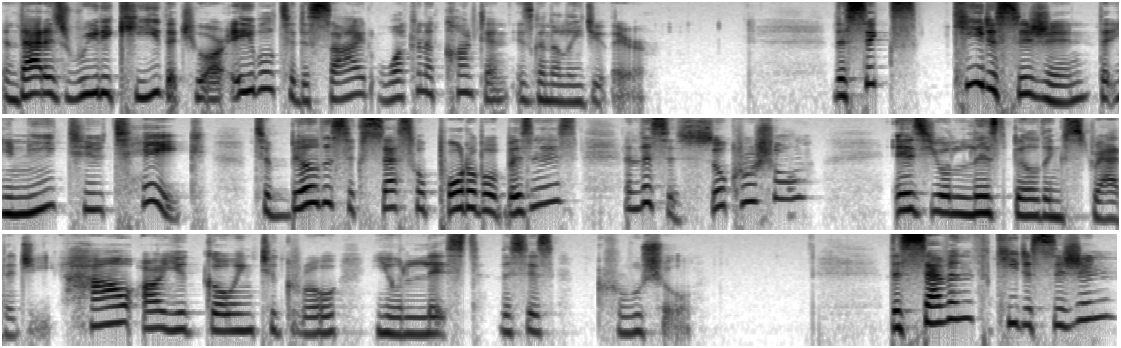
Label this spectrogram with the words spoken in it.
And that is really key that you are able to decide what kind of content is going to lead you there. The sixth key decision that you need to take to build a successful portable business, and this is so crucial, is your list building strategy. How are you going to grow your list? This is crucial. The seventh key decision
